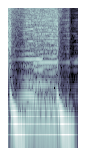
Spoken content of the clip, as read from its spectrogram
Música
